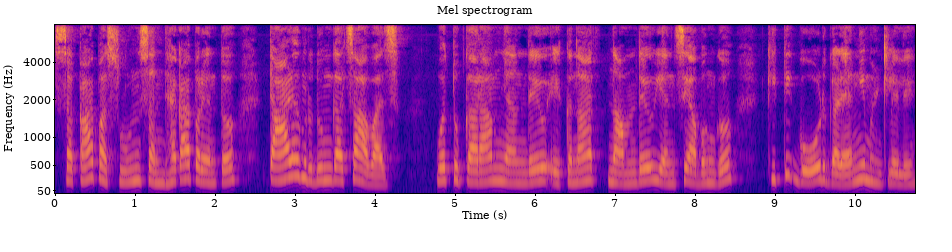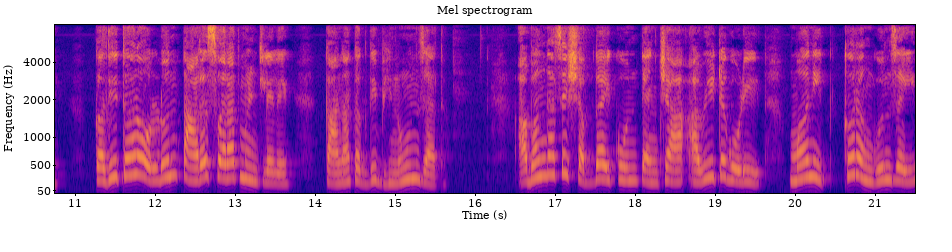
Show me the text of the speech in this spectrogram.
सकाळपासून संध्याकाळपर्यंत टाळ मृदुंगाचा आवाज व तुकाराम ज्ञानदेव एकनाथ नामदेव यांचे अभंग किती गोड गळ्यांनी म्हटलेले. कधी तर ओरडून तारस्वरात म्हटलेले. कानात अगदी भिनवून जात. अभंगाचे शब्द ऐकून त्यांच्या आवीट गोडीत मन इतकं रंगून जाई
